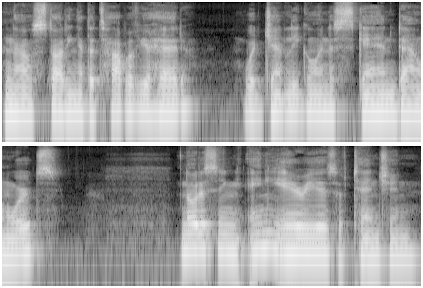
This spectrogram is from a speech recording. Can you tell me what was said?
Now, starting at the top of your head, we're gently going to scan downwards noticing any areas of tension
